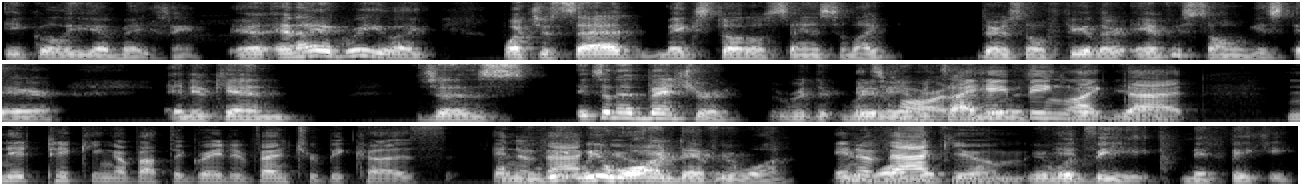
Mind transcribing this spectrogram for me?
equally amazing. And, I agree, like what you said makes total sense. And like there's no filler, every song is there, and you can just it's an adventure. Really, it's hard. I hate being it, like yeah. that, nitpicking about the great adventure because in I a mean, we- vacuum, we, warned everyone. in We a vacuum, everyone. we would be nitpicky.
